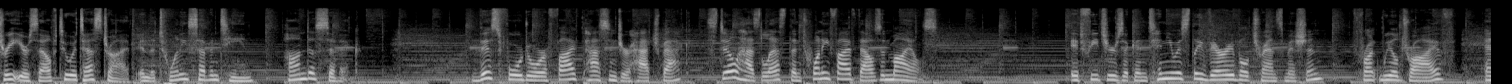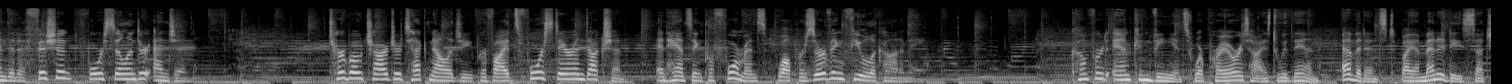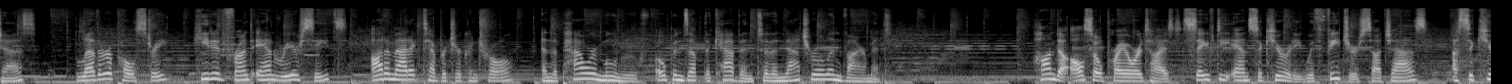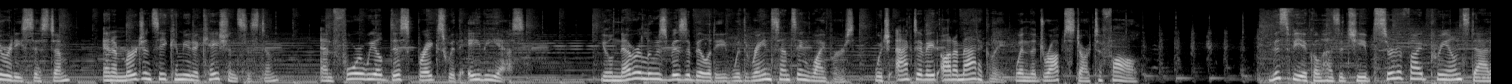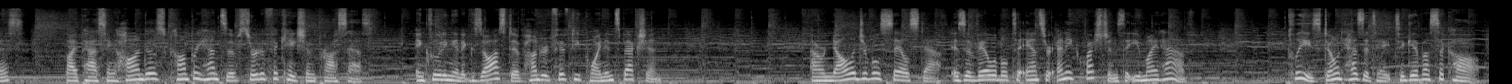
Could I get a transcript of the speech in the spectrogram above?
Treat yourself to a test drive in the 2017 Honda Civic. This four-door, five-passenger hatchback still has less than 25,000 miles. It features a continuously variable transmission, front-wheel drive, and an efficient four-cylinder engine. Turbocharger technology provides forced air induction, enhancing performance while preserving fuel economy. Comfort and convenience were prioritized within, evidenced by amenities such as leather upholstery, heated front and rear seats, automatic temperature control, and the power moonroof opens up the cabin to the natural environment. Honda also prioritized safety and security with features such as a security system, an emergency communication system, and four-wheel disc brakes with ABS. You'll never lose visibility with rain-sensing wipers, which activate automatically when the drops start to fall. This vehicle has achieved certified pre-owned status by passing Honda's comprehensive certification process, including an exhaustive 150-point inspection. Our knowledgeable sales staff is available to answer any questions that you might have. Please don't hesitate to give us a call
